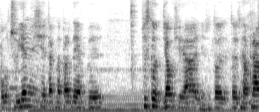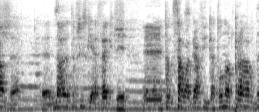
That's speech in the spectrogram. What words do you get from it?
bo czujemy się tak naprawdę jakby wszystko działo się realnie, że to, to jest naprawdę, no ale te wszystkie efekty, to cała grafika, to naprawdę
